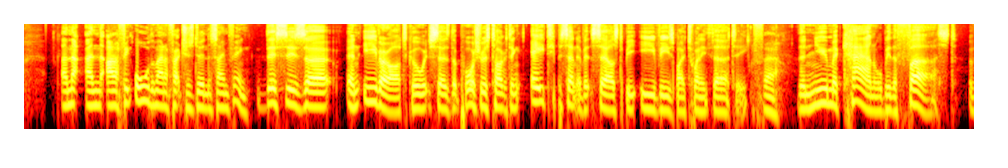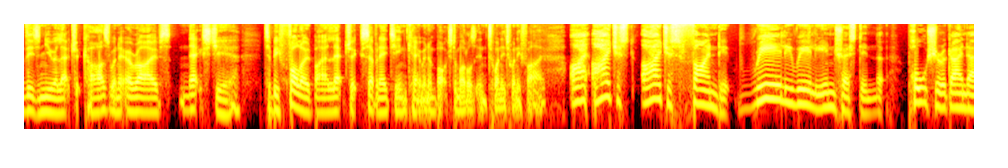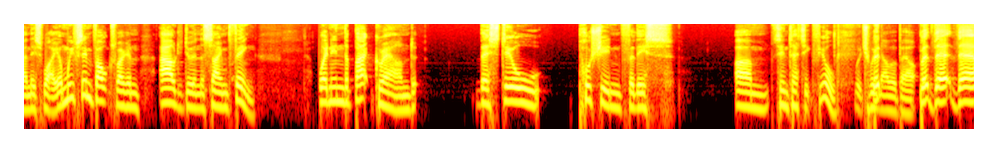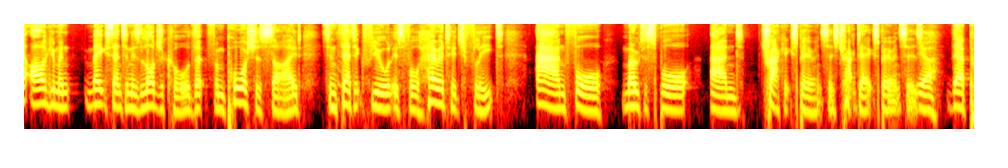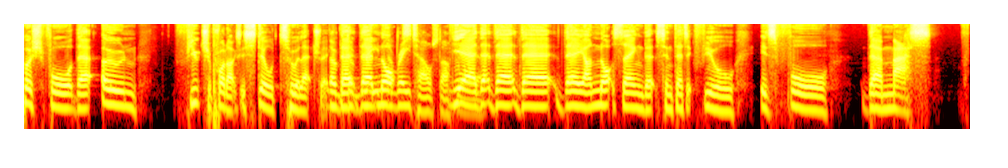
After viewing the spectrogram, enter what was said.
and that, and, and I think all the manufacturers doing the same thing. This is uh, an Evo article which says that Porsche is targeting 80% of its sales to be EVs by 2030. Fair. The new Macan will be the first of these new electric cars when it arrives next year, to be followed by electric 718 Cayman and Boxster models in 2025. I, I just I just find it really really interesting that Porsche are going down this way, and we've seen Volkswagen, Audi doing the same thing. When in the background, they're still pushing for this um, synthetic fuel, which we But- know about. But their their argument makes sense and is logical that from Porsche's side, synthetic fuel is for heritage fleet and for motorsport and track experiences, track day experiences. Yeah. Their push for their own future products is still too electric. the, they're the they're re- the not retail stuff. Yeah, they're, they're they're they are not saying that synthetic fuel is for their mass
